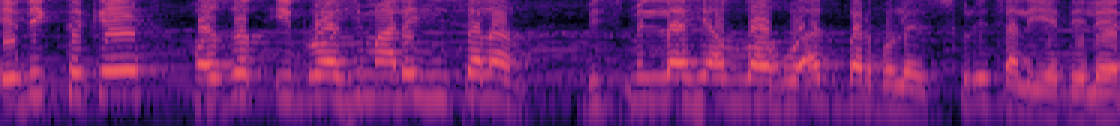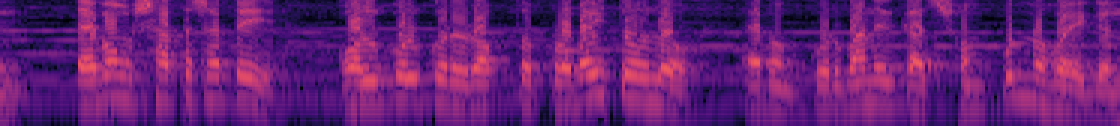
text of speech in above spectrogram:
এদিক থেকে হজরত ইব্রাহিম আলী হিসালাম বিসমিল্লাহি আল্লাহু আকবর বলে ছুরি চালিয়ে দিলেন এবং সাথে সাথে কলকল করে রক্ত প্রবাহিত হলো এবং কোরবানির কাজ সম্পূর্ণ হয়ে গেল।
